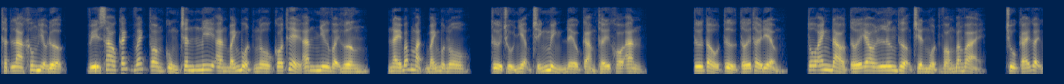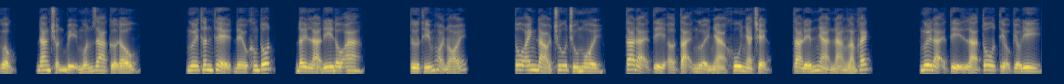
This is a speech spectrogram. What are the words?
Thật là không hiểu được, vì sao cách vách Tom cùng chân ni ăn bánh bột ngô có thể ăn như vậy hương, này bắp mặt bánh bột ngô, từ chủ nhiệm chính mình đều cảm thấy khó ăn. Từ tẩu tử tới thời điểm, Tô Anh đào tới eo lưng thượng truyền một vòng băng vải, trụ cái gậy gộc, đang chuẩn bị muốn ra cửa đâu. Người thân thể đều không tốt, đây là đi đâu a? Từ thím hỏi nói. Tô Anh đào chu chú môi, ta đại tỷ ở tại người nhà khu nhà trệt, ta đến nhà nàng làm khách. Ngươi đại tỷ là Tô Tiểu Kiều đi,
